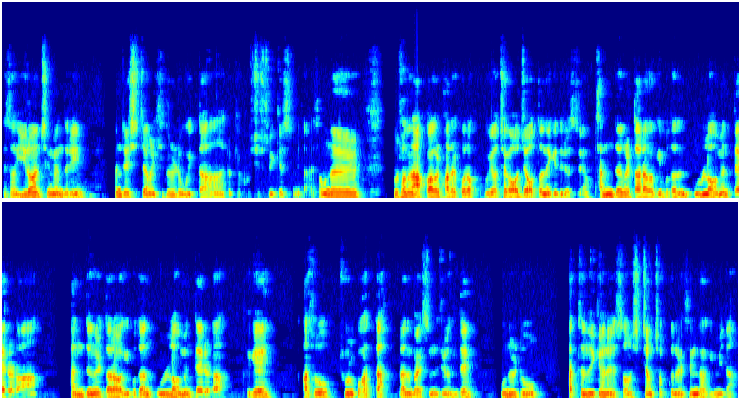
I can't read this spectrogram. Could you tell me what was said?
그래서 이러한 측면들이 현재 시장을 휘둘르고 있다 이렇게 보실 수 있겠습니다. 그래서 오늘 또 저는 압박을 받을 거라 보고요. 제가 어제 어떤 얘기 드렸어요? 반등을 따라가기보다는 올라오면 때려라. 반등을 따라가기보단 올라오면 때려라. 그게 다소 좋을 것 같다라는 말씀을 드렸는데 오늘도 같은 의견에서 시장 접근할 생각입니다.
